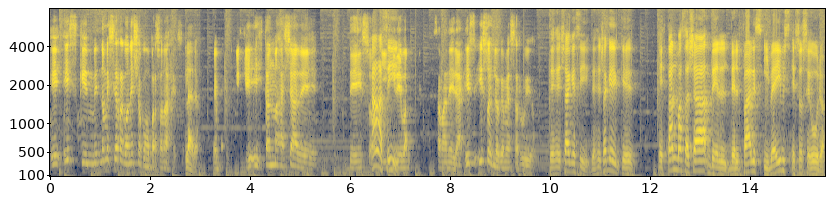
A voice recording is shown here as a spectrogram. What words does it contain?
e- Es que me- no me cierra con ellos como personajes. Claro. Que están más allá de, de eso. Ah, y, sí. y de de esa manera. Es, eso es lo que me hace ruido. Desde ya que sí, desde ya que, que están más allá del, del fags y babes, eso seguro.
